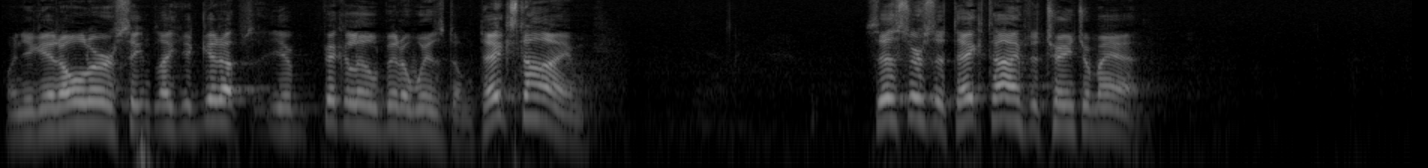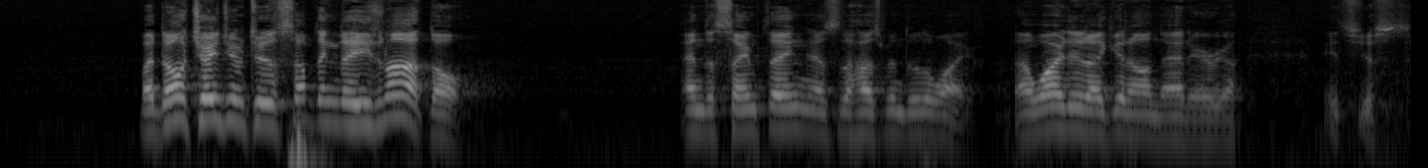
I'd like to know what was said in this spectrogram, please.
When you get older, it seems like you get up, you pick a little bit of wisdom. Takes time. Sisters, it takes time to change a man. But don't change him to something that he's not, though. And the same thing as the husband to the wife. Now, why did I get on that area? It's just.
